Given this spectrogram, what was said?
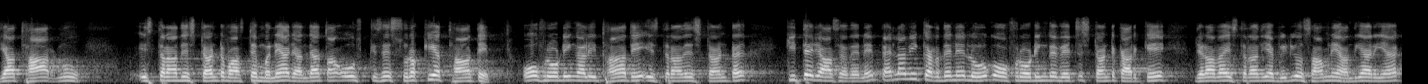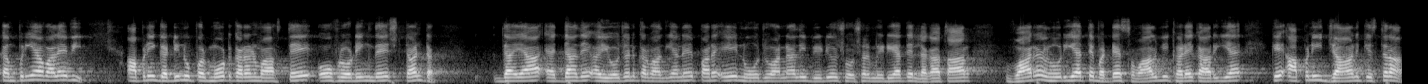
ਜਾਂ ਥਾਰ ਨੂੰ ਇਸ ਤਰ੍ਹਾਂ ਦੇ ਸਟੰਟ ਵਾਸਤੇ ਮੰਨਿਆ ਜਾਂਦਾ ਤਾਂ ਉਹ ਕਿਸੇ ਸੁਰੱਖਿਅਤ ਥਾਂ ਤੇ ਆਫ ਰੋਡਿੰਗ ਵਾਲੀ ਥਾਂ ਤੇ ਇਸ ਤਰ੍ਹਾਂ ਦੇ ਸਟੰਟ ਕੀਤੇ ਜਾ ਸਕਦੇ ਨੇ। ਪਹਿਲਾਂ ਵੀ ਕਰਦੇ ਨੇ ਲੋਕ ਆਫ ਰੋਡਿੰਗ ਦੇ ਵਿੱਚ ਸਟੰਟ ਕਰਕੇ, ਜਿਹੜਾ ਵਾ ਇਸ ਤਰ੍ਹਾਂ ਦੀਆਂ ਵੀਡੀਓ ਸਾਹਮਣੇ ਆਉਂਦੀਆਂ ਰਹੀਆਂ। ਕੰਪਨੀਆਂ ਵਾਲੇ ਵੀ ਆਪਣੀ ਗੱਡੀ ਨੂੰ ਪ੍ਰਮੋਟ ਕਰਨ ਵਾਸਤੇ ਆਫ ਰੋਡਿੰਗ ਦੇ ਸਟੰਟ ਦਾ ਜਾਂ ਐਦਾਂ ਦੇ ਆਯੋਜਨ ਕਰਵਾਉਂਦੀਆਂ ਨੇ। ਪਰ ਇਹ ਨੌਜਵਾਨਾਂ ਦੀ ਵੀਡੀਓ ਸੋਸ਼ਲ ਮੀਡੀਆ ਤੇ ਲਗਾਤਾਰ ਵਾਇਰਲ ਹੋ ਰਹੀ ਹੈ ਤੇ ਵੱਡੇ ਸਵਾਲ ਵੀ ਖੜੇ ਕਰ ਰਹੀ ਹੈ ਕਿ ਆਪਣੀ ਜਾਨ ਕਿਸ ਤਰ੍ਹਾਂ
